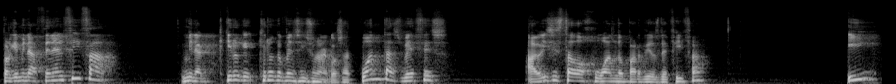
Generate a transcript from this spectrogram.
Porque mirad, en el FIFA, mira, quiero que, quiero que penséis una cosa. ¿Cuántas veces habéis estado jugando partidos de FIFA y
